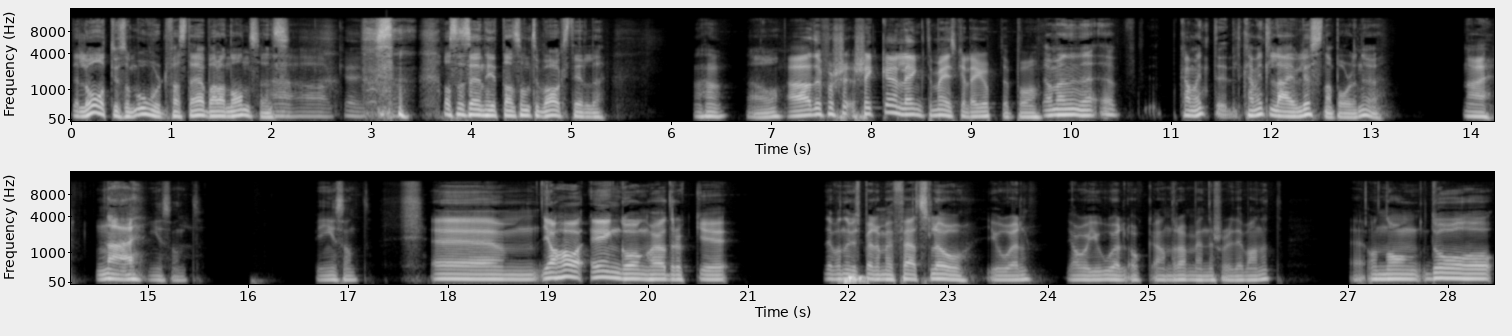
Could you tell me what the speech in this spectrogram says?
det låter ju som ord fast det är bara nonsens. Ah, okej. Och så sen hittar han som tillbaks till det. Aha. Ja. Ja, du får sk- skicka en länk till mig, ska jag lägga upp det på... Ja men, eh, kan vi inte, kan vi inte live-lyssna på det nu? Nej, Nej. inget sånt. Inget sånt. Ehm, jag har, en gång har jag druckit, det var när vi spelade med Fat Slow, Joel. Jag och Joel och andra människor i det bandet. Eh, och någon, då,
